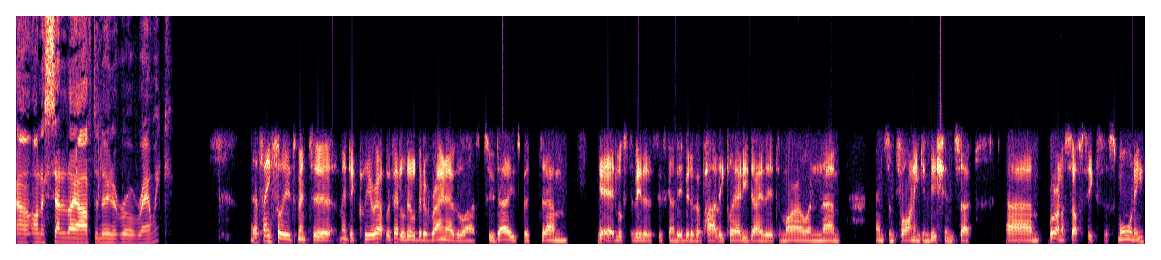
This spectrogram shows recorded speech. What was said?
uh, on a Saturday afternoon at Royal Randwick? Thankfully, it's meant to meant to clear up. We've had a little bit of rain over the last two days, but um, yeah, it looks to be that it's just going to be a bit of a partly cloudy day there tomorrow, and um, and some fining conditions. So um, we're on a soft six this morning,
